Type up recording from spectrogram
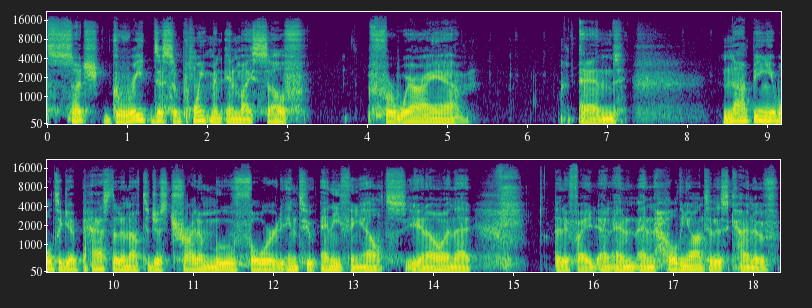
such great disappointment in myself for where I am and not being able to get past it enough to just try to move forward into anything else, you know, and that that if I and and, and holding on to this kind of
